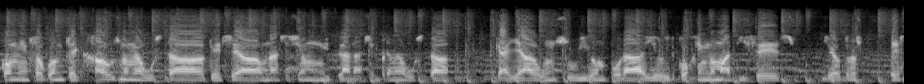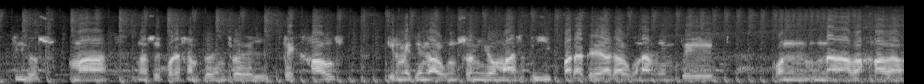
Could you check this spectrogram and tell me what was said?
comienzo con Tech House, no me gusta que sea una sesión muy plana. Siempre me gusta que haya algún subidón por ahí o ir cogiendo matices de otros estilos. Más, no sé, por ejemplo, dentro del Tech House, ir metiendo algún sonido más deep para crear algún ambiente con una bajada,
